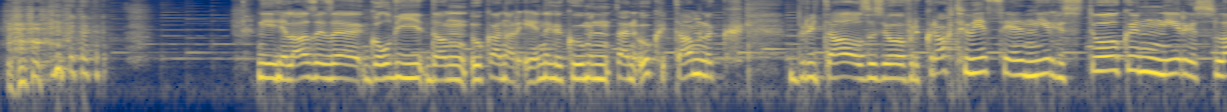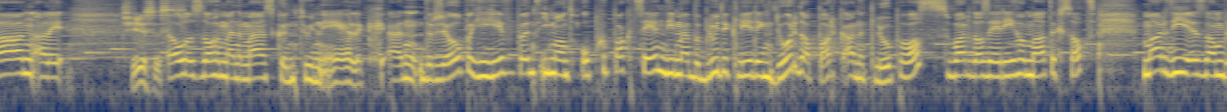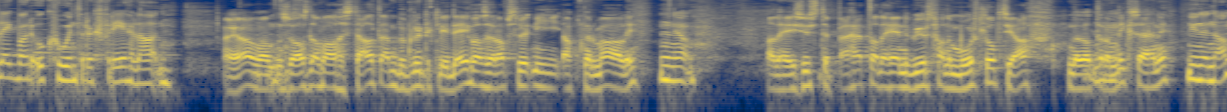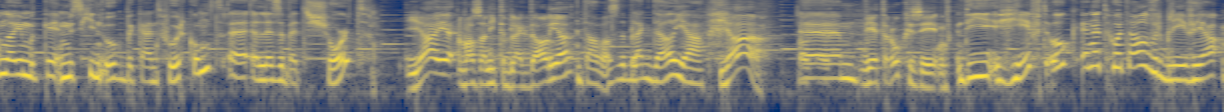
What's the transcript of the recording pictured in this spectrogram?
Nee, helaas is eh, Goldie dan ook aan haar einde gekomen. En ook tamelijk brutaal. Ze zou verkracht geweest zijn, neergestoken, neergeslaan. Allee, Jezus. alles dat je met een mens kunt doen, eigenlijk. En er zou op een gegeven punt iemand opgepakt zijn die met bebloede kleding door dat park aan het lopen was, waar dat zij regelmatig zat. Maar die is dan blijkbaar ook gewoon terug vrijgelaten. Ah ja, want zoals dat we al gesteld hebben, bebloede kledij was er absoluut niet abnormaal. Hè. Ja. Had hij juist de pech had dat hij in de buurt van een moord loopt, ja, dat had er om niks zijn. Hè. Nu, een naam dat je misschien ook bekend voorkomt, eh, Elizabeth Short. Ja, ja, was dat niet de Black Dahlia? Dat was de Black Dahlia. Ja, Ehm. die heeft er ook gezeten. Die heeft ook in het hotel verbleven, ja.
